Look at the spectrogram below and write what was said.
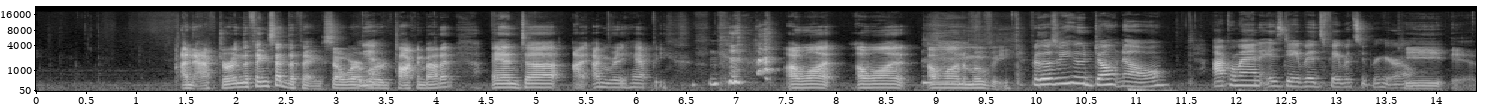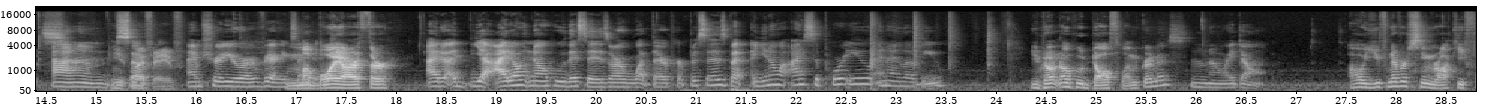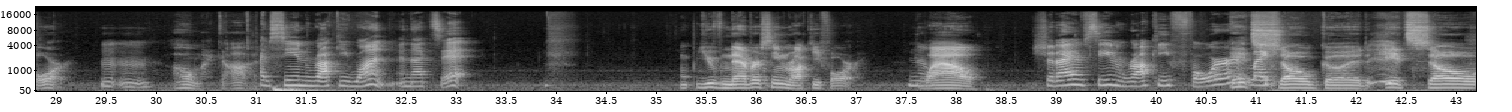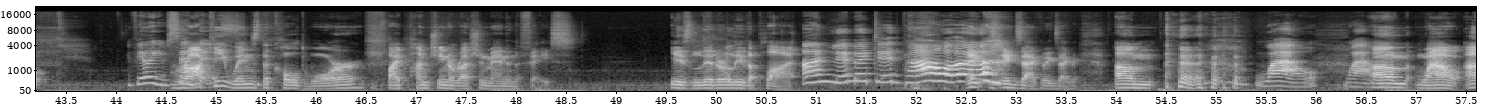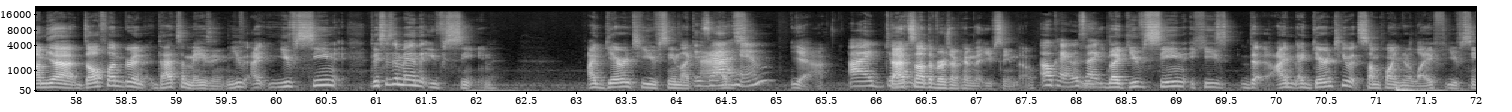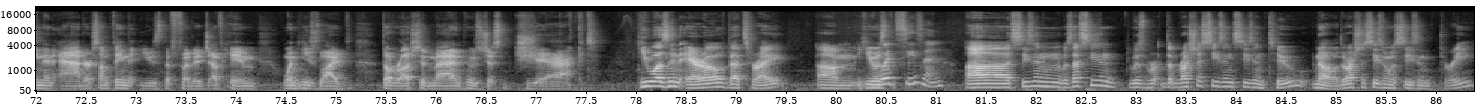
an actor in the thing said the thing. So we're, Yeah. we're talking about it. And uh, I, I'm really happy. I want I want I want a movie. For those of you who don't know, Aquaman is David's favorite superhero. He is. um, He's so my fave. I'm sure you are very excited. My boy Arthur. I, I- yeah, I don't know who this is or what their purpose is, but you know what? I support you and I love you. You don't know who Dolph Lundgren is? No, I don't. Oh, you've never seen Rocky 4. Mm-mm. Oh my god. I've seen Rocky One, and that's it. You've never seen Rocky 4. No. Wow. Should I have seen Rocky Four? It's like, so good. It's so I feel like you've said Rocky this. wins the Cold War by punching a Russian man in the face. Is literally the plot. Unlimited power. Exactly, exactly. Um wow. Wow. Um wow. Um yeah, Dolph Lundgren, that's amazing. You I, you've seen this is a man that you've seen. I guarantee you've seen like is ads. that him? Yeah. I don't. That's not the version of him that you've seen though. Okay, it was like like you've seen he's the, I, I guarantee you at some point in your life you've seen an ad or something that used the footage of him when he's like the russian man who's just jacked he was in arrow that's right um he was what season? uh season was that season was the russia season season two no the russia season was season three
